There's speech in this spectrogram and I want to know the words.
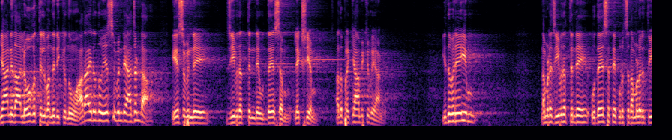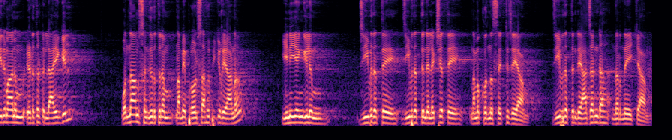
ഞാനിതാ ലോകത്തിൽ വന്നിരിക്കുന്നു. അതായിരുന്നു യേശുവിന്റെ അജണ്ട. യേശുവിന്റെ ജീവിതത്തിന്റെ ഉദ്ദേശം ലക്ഷ്യം. അത് പ്രഖ്യാപിക്കുകയാണ്. ഇതുവരെയും നമ്മുടെ ജീവിതത്തിന്റെ ഉദ്ദേശത്തെക്കുറിച്ച് നമ്മളൊരു തീരുമാനം എടുത്തിട്ടില്ല എങ്കിൽ ഒന്നാം സങ്കീർത്തനം നമ്മെ പ്രോത്സാഹിപ്പിക്കുകയാണ്. ഇനിയെങ്കിലും ജീവിതത്തെ ജീവിതത്തിന്റെ ലക്ഷ്യത്തെ നമുക്കൊന്ന് സെറ്റ് ചെയ്യാം. ജീവിതത്തിന്റെ അജണ്ട നിർണയിക്കാം.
